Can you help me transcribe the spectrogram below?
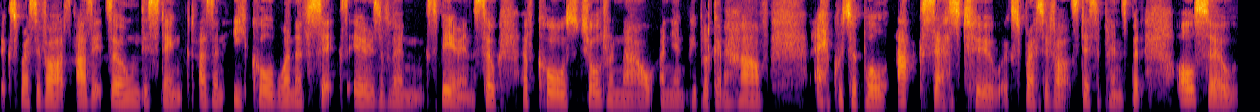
expressive arts as its own distinct, as an equal one of six areas of learning experience. So, of course, children now and young people are going to have equitable access to expressive arts disciplines, but also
